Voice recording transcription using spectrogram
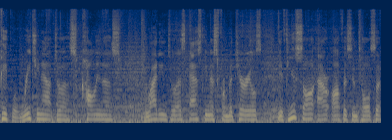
People reaching out to us, calling us, writing to us, asking us for materials. If you saw our office in Tulsa,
